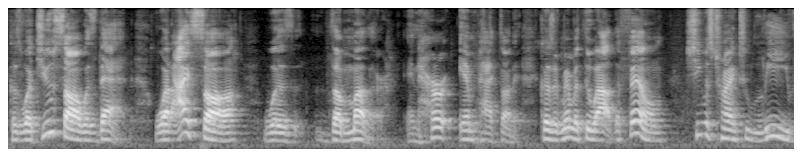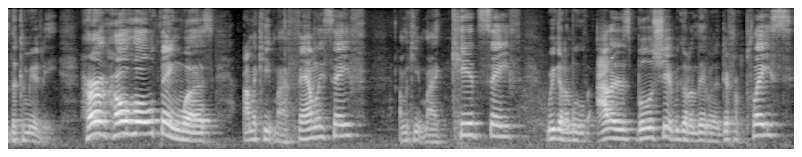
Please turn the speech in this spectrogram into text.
because what you saw was that. What I saw was the mother and her impact on it. Because remember throughout the film she was trying to leave the community. Her whole whole thing was I'm gonna keep my family safe. I'm gonna keep my kids safe we're gonna move out of this bullshit we're gonna live in a different place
